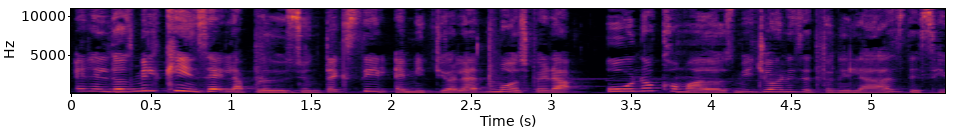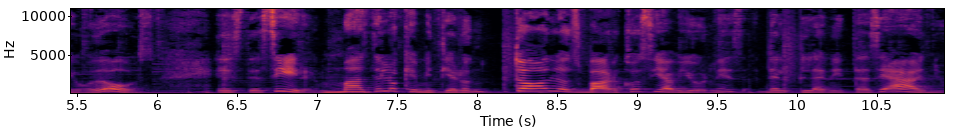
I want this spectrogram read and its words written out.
En el 2015, la producción textil emitió a la atmósfera 1,2 millones de toneladas de CO2, es decir, más de lo que emitieron todos los barcos y aviones del planeta ese año,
